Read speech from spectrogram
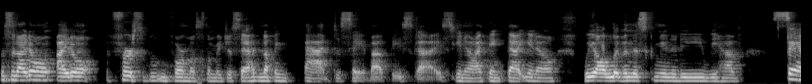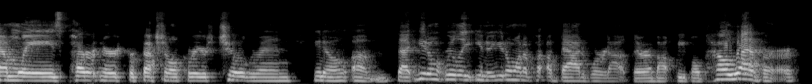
listen, I don't, I don't. First and foremost, let me just say, I have nothing bad to say about these guys. You know, I think that you know we all live in this community. We have families, partners, professional careers, children, you know, um, that you don't really, you know, you don't want to put a bad word out there about people. However,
